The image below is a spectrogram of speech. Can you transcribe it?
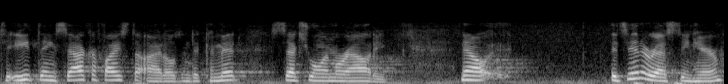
to eat things sacrificed to idols, and to commit sexual immorality. Now, it's interesting here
